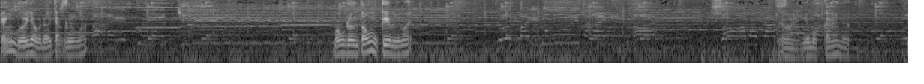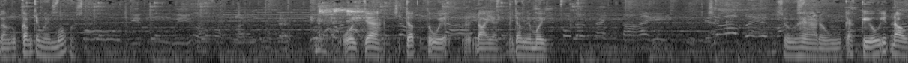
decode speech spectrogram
cắn bữa giờ mà đỡ chặt luôn quá mong rương tốn một kim chứ mấy. Rồi, như một cái nữa. Gần lúc cấp trăm hai rồi. Ôi cha, chết tôi đầy rồi ở trong nhà mì Sơn Hà đồ các kiểu ít đâu.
